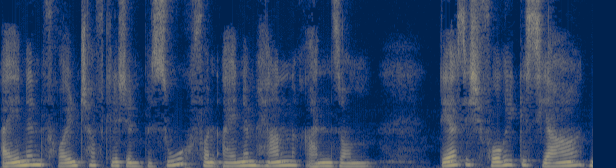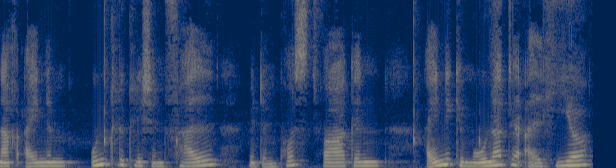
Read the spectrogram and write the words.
einen freundschaftlichen Besuch von einem Herrn Ransom, der sich voriges Jahr nach einem unglücklichen Fall mit dem Postwagen einige Monate allhier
